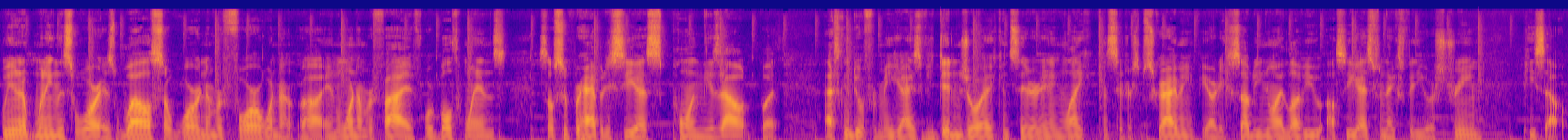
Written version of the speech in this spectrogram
we ended up winning this war as well. So war number four uh, and war number five were both wins. So super happy to see us pulling these out. But that's gonna do it for me, guys. If you did enjoy, consider hitting like, consider subscribing. If you already subbed, you know I love you. I'll see you guys for the next video or stream. Peace out.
